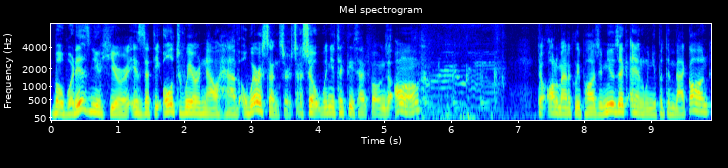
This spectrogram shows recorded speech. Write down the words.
But what is new here is that the Ultwear now have aware sensors. So when you take these headphones off, they'll automatically pause your music and when you put them back on,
